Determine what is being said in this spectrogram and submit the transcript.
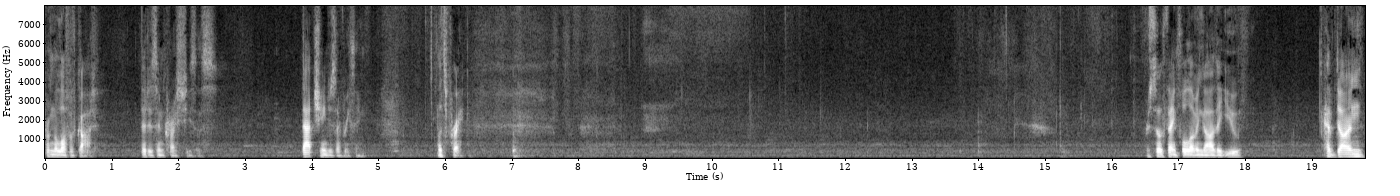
from the love of God that is in Christ Jesus. That changes everything. Let's pray. We're so thankful, loving God, that you have done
